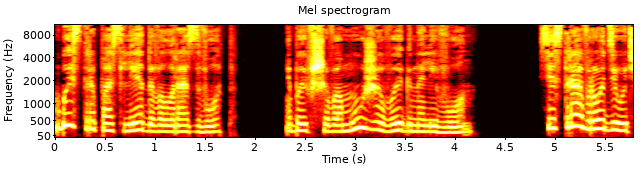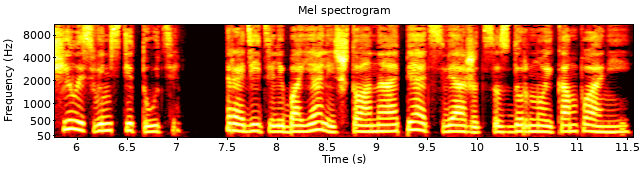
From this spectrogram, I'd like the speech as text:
Быстро последовал развод. Бывшего мужа выгнали вон. Сестра вроде училась в институте. Родители боялись, что она опять свяжется с дурной компанией,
